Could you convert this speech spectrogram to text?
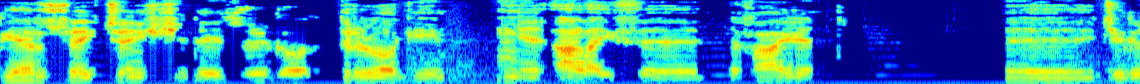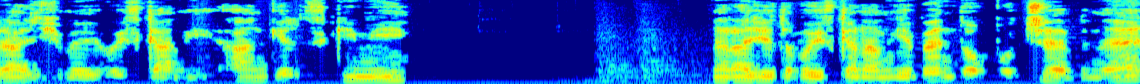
Pierwszej części tej trylogii Allies Defiant, gdzie graliśmy wojskami angielskimi. Na razie to wojska nam nie będą potrzebne,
